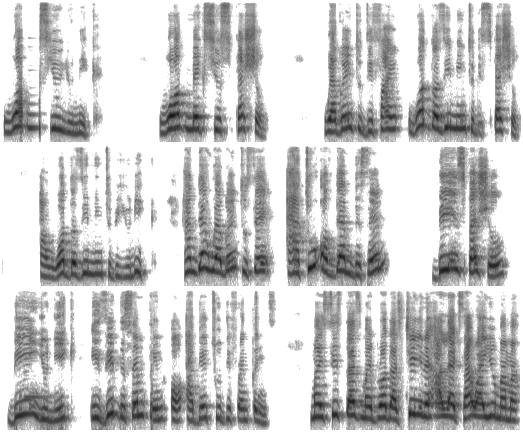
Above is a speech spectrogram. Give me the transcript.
What makes you unique? What makes you special? We are going to define what does it mean to be special and what does it mean to be unique? And then we are going to say are two of them the same? Being special, being unique, is it the same thing or are they two different things? My sisters, my brothers, Chinyere Alex, how are you, Mama?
